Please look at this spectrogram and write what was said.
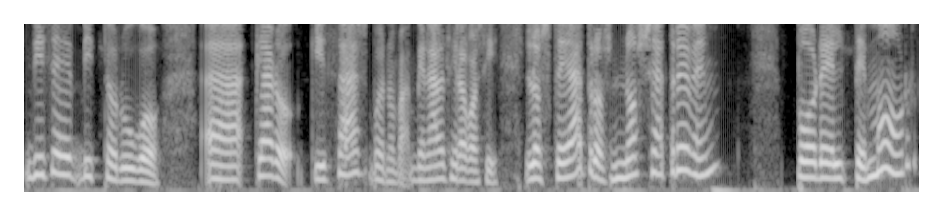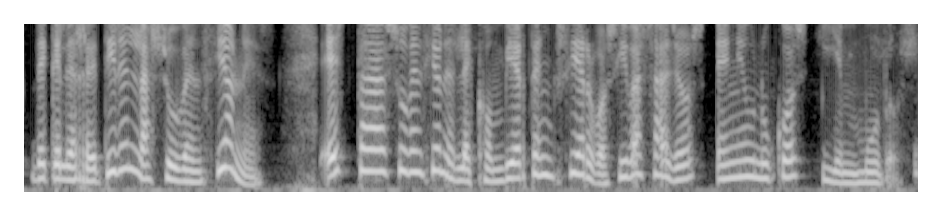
dice Víctor Hugo, claro, quizás, bueno, viene a decir algo así, los teatros no se atreven por el temor de que les retiren las subvenciones. Estas subvenciones les convierten siervos y vasallos en eunucos y en mudos.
